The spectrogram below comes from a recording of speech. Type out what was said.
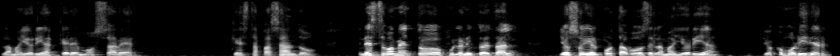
la mayoría queremos saber qué está pasando. En este momento, fulanito de tal, yo soy el portavoz de la mayoría, yo como líder,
